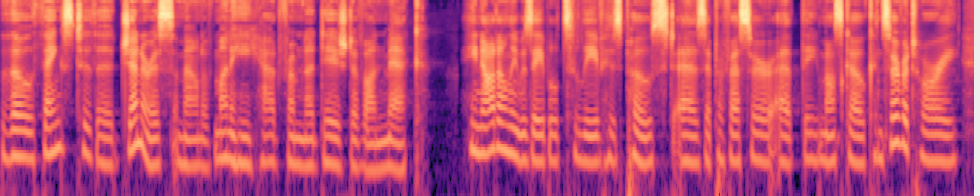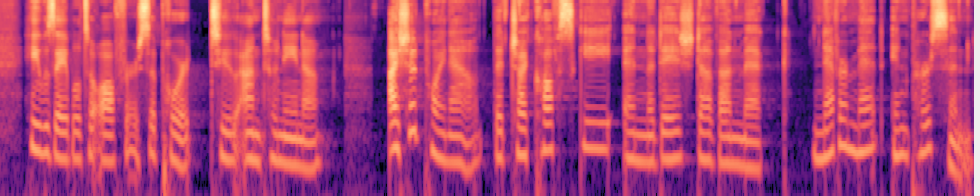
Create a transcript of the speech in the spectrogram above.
though thanks to the generous amount of money he had from Nadezhda von Meck, he not only was able to leave his post as a professor at the Moscow Conservatory, he was able to offer support to Antonina. I should point out that Tchaikovsky and Nadezhda von Meck never met in person.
